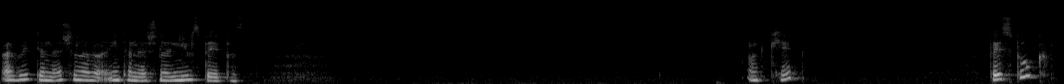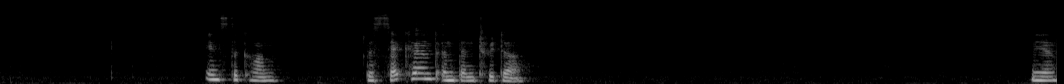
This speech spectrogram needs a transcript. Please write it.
I read the national and international newspapers. Okay. Facebook, Instagram, the second, and then Twitter. Yeah.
